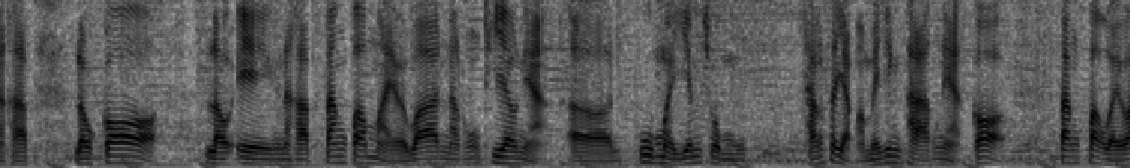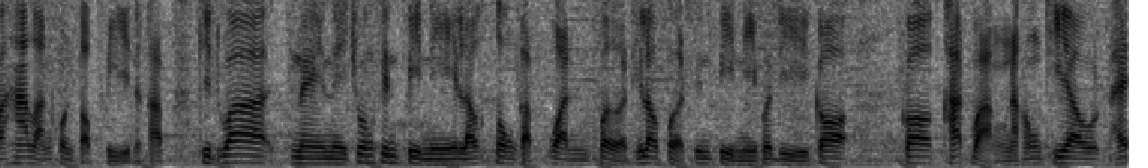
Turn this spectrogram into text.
นะครับแล้วก็ เราเองนะครับตั้งเป้าหมายไว้ว่านักท่องเที่ยวเนี่ยผู้มาเยี่ยมชมทั้งสยาม Amazing Park เนี่ยก็ตั้งเป้าไว้ว่า 5 ล้านคนต่อปีนะครับ คิดว่าในในช่วงสิ้นปีนี้ แล้วตรงกับวันเปิดที่เราเปิดสิ้นปีนี้พอดีก็ก็คาดหวังนักท่องเที่ยวให้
